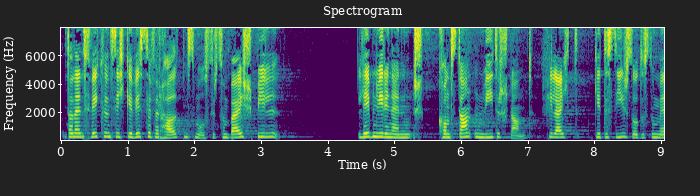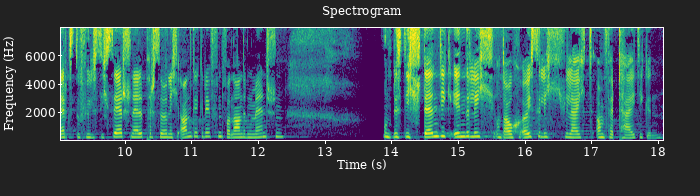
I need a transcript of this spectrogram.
dann entwickeln sich gewisse Verhaltensmuster. Zum Beispiel leben wir in einem konstanten Widerstand. Vielleicht geht es dir so, dass du merkst, du fühlst dich sehr schnell persönlich angegriffen von anderen Menschen und bist dich ständig innerlich und auch äußerlich vielleicht am Verteidigen,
